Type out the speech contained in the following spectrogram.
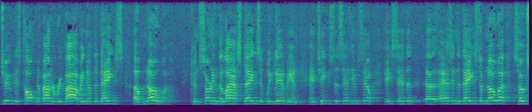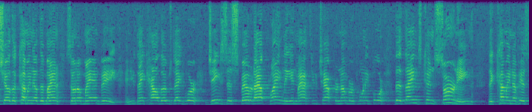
Jude is talking about a reviving of the days of Noah concerning the last days that we live in. And Jesus said himself, He said that uh, as in the days of Noah, so shall the coming of the man, Son of Man be. And you think how those days were? Jesus spelled it out plainly in Matthew chapter number 24, the things concerning the coming of his,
